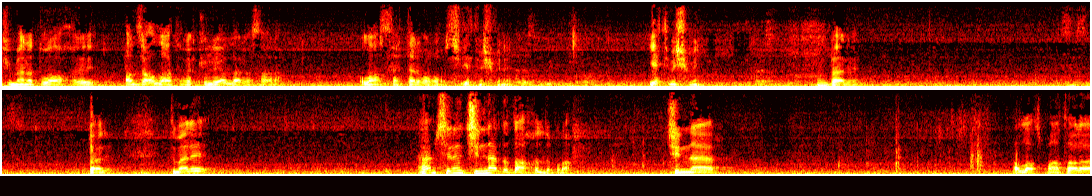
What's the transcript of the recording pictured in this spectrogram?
ki, mənə dua oxu, ancaq Allaha təvəkkül edərlər və s. Onların sifətləri var o, 70 binin. 70 min. Bəli. Bəli. Deməli, həmsinin cinlər də daxildir bura. Cinlər, Allah subhanətə ala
